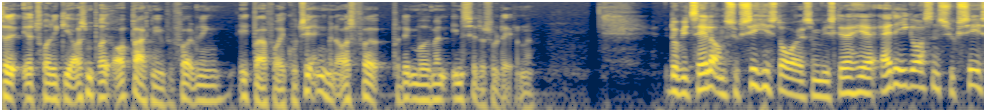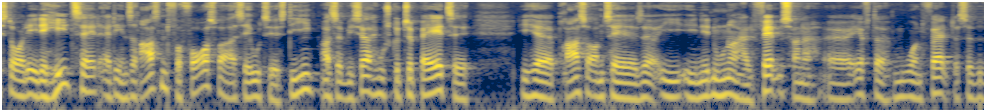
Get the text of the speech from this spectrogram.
Så jeg tror, det giver også en bred opbakning i befolkningen, ikke bare for rekruttering, men også for, på den måde, man indsætter soldaterne. Når vi taler om succeshistorie, som vi skal have her, er det ikke også en succeshistorie i det hele taget, at interessen for forsvaret ser ud til at stige? Altså hvis jeg husker tilbage til de her presseomtaler i, i 1990'erne, øh, efter muren faldt osv.,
